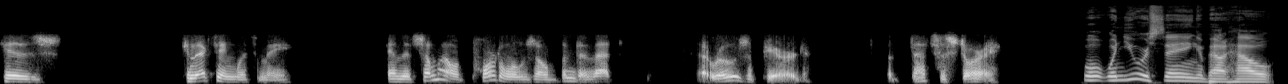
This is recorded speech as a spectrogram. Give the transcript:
his connecting with me, and that somehow a portal was opened and that that rose appeared. But that's the story. Well, when you were saying about how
